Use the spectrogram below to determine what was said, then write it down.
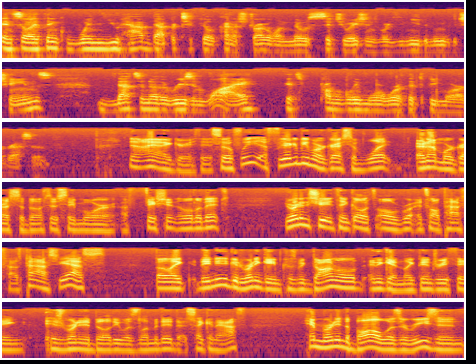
And so I think when you have that particular kind of struggle in those situations where you need to move the chains, that's another reason why it's probably more worth it to be more aggressive. No, I, I agree with it. So if we if they're gonna be more aggressive, what or not more aggressive, but let's just say more efficient a little bit. You run and shoot, and think, oh, it's all it's all pass, pass, pass. Yes, but like they need a good running game because McDonald, and again, like the injury thing, his running ability was limited at second half. Him running the ball was a reason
